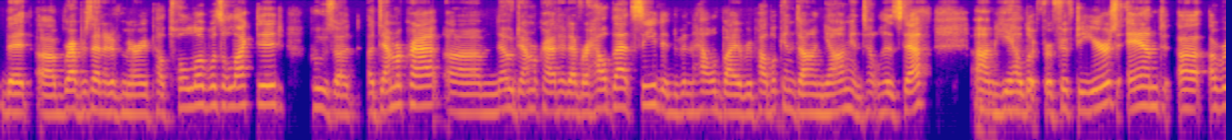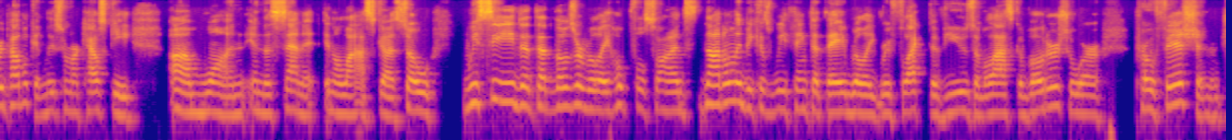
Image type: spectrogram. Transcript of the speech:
that uh, Representative Mary Peltola was elected, who's a, a Democrat. Um, no Democrat had ever held that seat. It had been held by a Republican, Don Young, until his death. Um, he held it for 50 years, and uh, a Republican, Lisa Murkowski, um, won in the Senate in Alaska. So we see that, that those are really hopeful signs, not only because we think that they really reflect the views of Alaska voters who are pro fish and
